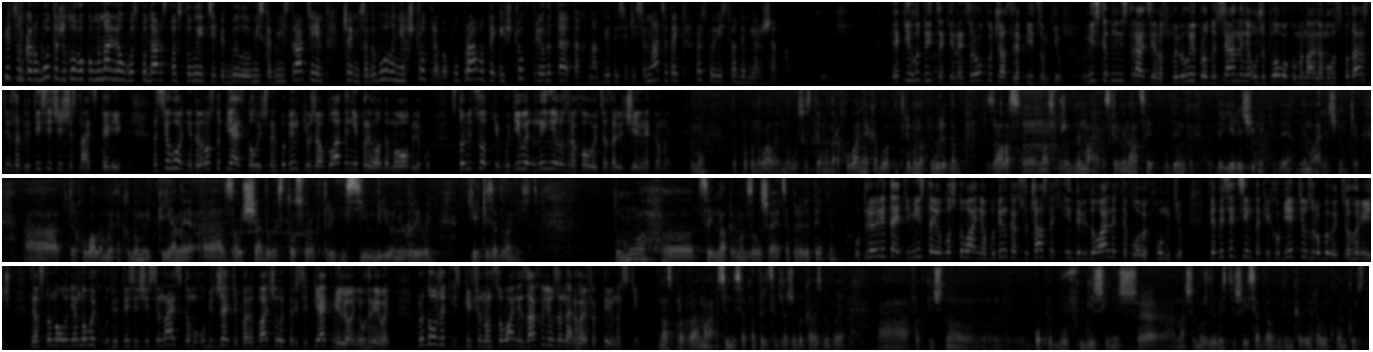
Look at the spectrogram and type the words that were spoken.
Підсумки роботи житлово-комунального господарства столиці підбили у міськадміністрації. Чим задоволені, що треба поправити і що в пріоритетах на 2017 розповість Вадим Ярошенко. Як і годиться, кінець року – час для підсумків. У міськадміністрації розповіли про досягнення у житлово-комунальному господарстві за 2016 рік. На сьогодні 95 столичних будинків вже обладнані приладами обліку. 100% будівель нині розраховуються за лічильниками. Ми запропонували нову систему нарахування, яка була підтримана урядом. Зараз е, у нас вже немає дискримінації в будинках, де є лічильники, де немає лічильників. Підрахували ми економію. Кияни е, заощадили 143,7 мільйонів гривень тільки за два місяці. Тому е, цей напрямок залишається пріоритетним. У пріоритеті міста і облаштування у будинках сучасних індивідуальних теплових пунктів. 57 таких об'єктів зробили цьогоріч. Для встановлення нових у 2017-му у бюджеті передбачили 35 мільйонів гривень. Продовжать і співфінансування заходів з енергоефективності. У нас програма 70 на 30 для ЖБК ОСББ. Фактично попит був більший, ніж е, наші можливості. 62 будинка виграли конкурс.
